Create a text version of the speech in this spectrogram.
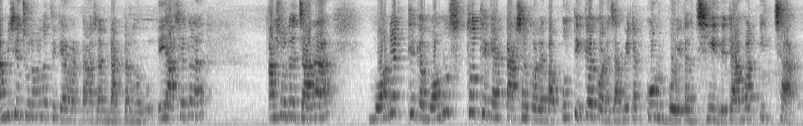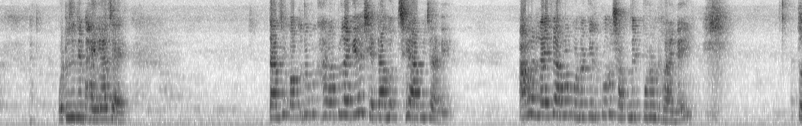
আমি সেই ছোটবেলা থেকে আমার একটা আশা, আমি ডাক্তার হব। এই আশাটা আসলে যারা মনের থেকে, মনস্থ থেকে একটা আশা করে বা প্রতিজ্ঞা করে যে আমি এটা করব, এটা ঝিদ এটা আমার ইচ্ছা ওটা যদি ভাঙা যায়, তার যে কতটুকু খারাপ লাগে সেটা হচ্ছে আমি জানি। আমার লাইফে আমার কোনো কিছু, কোনো স্বপ্নের পূরণ হয় নাই। তো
